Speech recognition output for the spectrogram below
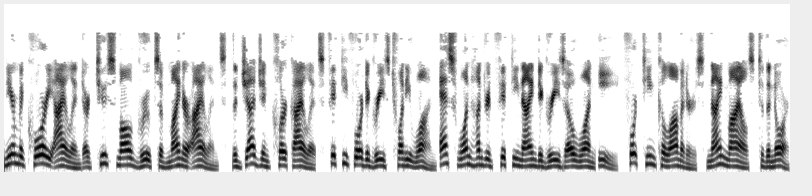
Near Macquarie Island are two small groups of minor islands, the Judge and Clerk Islets 54 degrees 21 S 159 degrees 01 E, 14 kilometers 9 miles to the north,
